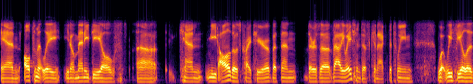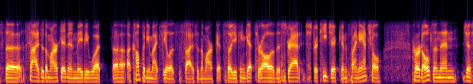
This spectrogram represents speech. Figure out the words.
and ultimately, you know, many deals uh, can meet all of those criteria, but then there's a valuation disconnect between what we feel is the size of the market and maybe what uh, a company might feel is the size of the market. So you can get through all of the strat- strategic and financial hurdles, and then just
